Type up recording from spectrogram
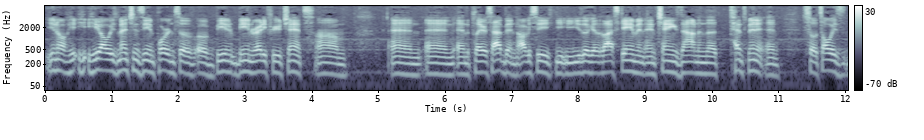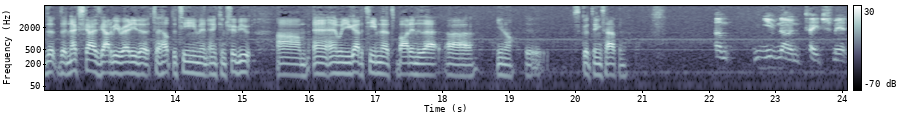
you know, he he always mentions the importance of, of being being ready for your chance. Um, and and and the players have been. Obviously, you, you look at the last game, and, and Chang's down in the tenth minute, and so it's always the, the next guy's got to be ready to, to help the team and, and contribute. Um, and, and, when you got a team that's bought into that, uh, you know, it's good things happen. Um, you've known Tate Schmitt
